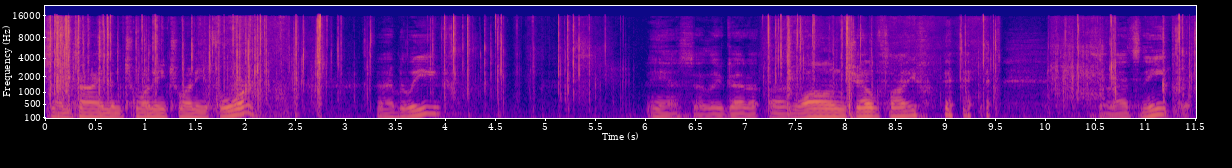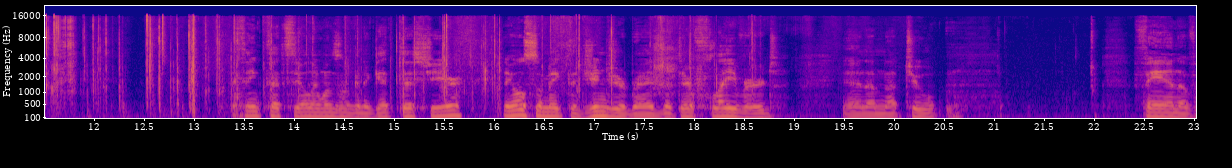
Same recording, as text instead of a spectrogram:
sometime in 2024, I believe. Yeah, so they've got a, a long shelf life. so that's neat. I think that's the only ones I'm going to get this year. They also make the gingerbread, but they're flavored and I'm not too fan of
